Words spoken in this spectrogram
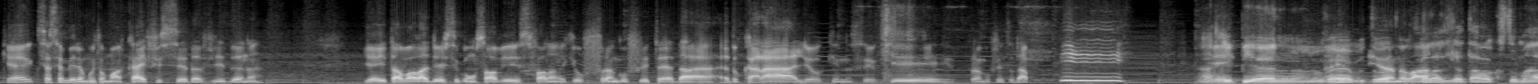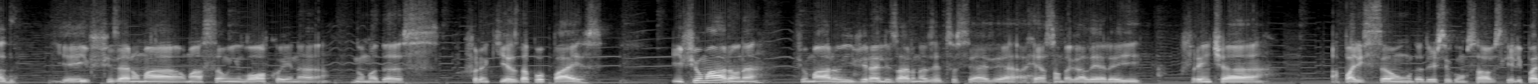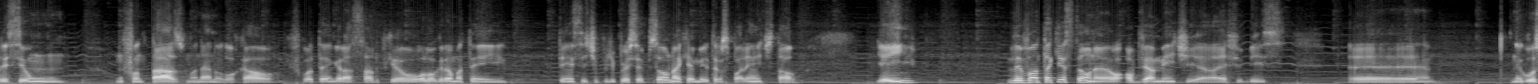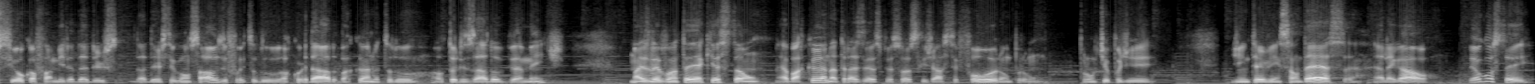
que, é, que se assemelha muito a uma KFC da vida, né? E aí tava lá Dercy Gonçalves falando que o frango frito é, da, é do caralho, que não sei o que, frango frito da pi. Arrepiando no, no verbo todo, lá. ela já estava acostumada. E aí fizeram uma, uma ação em loco aí na, numa das franquias da Popeyes e filmaram, né? Filmaram e viralizaram nas redes sociais a, a reação da galera aí frente à aparição da Dercy Gonçalves, que ele parecia um um fantasma, né, no local. Ficou até engraçado porque o holograma tem tem esse tipo de percepção, né, que é meio transparente e tal. E aí levanta a questão, né? Obviamente a FBIS é, negociou com a família da da Dercy Gonçalves e foi tudo acordado, bacana, tudo autorizado, obviamente. Mas levanta aí a questão: é bacana trazer as pessoas que já se foram para um, um tipo de, de intervenção dessa? É legal? Eu gostei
